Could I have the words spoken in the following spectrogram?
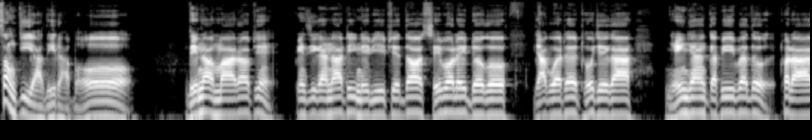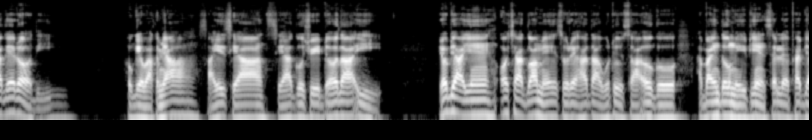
စောင့်ကြည့်ရသေးတာပေါ့ဒီနောက်မှာတော့ဖြင့်ပင်စီကနာတိနေပြီဖြစ်သောဈေးဘောလိတ်တို့ကို ပြကွက်ထဲထိုးချေကငိမ့်ချမ်းကပီဘက်သို့ထွက်လာခဲ့တော့သည်ဟုတ်ကဲ့ပါခင်ဗျာစာရေးဆရာဆရာကိုရွှေတော်သားဤပြောပြရင်အောချသွားမယ်ဆိုတဲ့ဟာတာဝတ္ထုစာအုပ်ကိုအပိုင်းသုံးနေဖြင့်ဆက်လက်ဖတ်ပြ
